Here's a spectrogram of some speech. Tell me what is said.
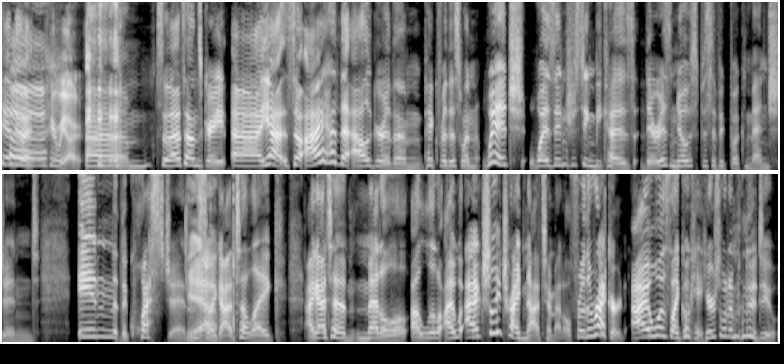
Can't do it. Uh, here we are. um, so that sounds great. Uh, yeah. So I had the algorithm pick for this one, which was interesting because there is no specific book mentioned in the question. Yeah. So I got to like I got to meddle a little. I, I actually tried not to meddle. For the record, I was like, okay, here's what I'm gonna do.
